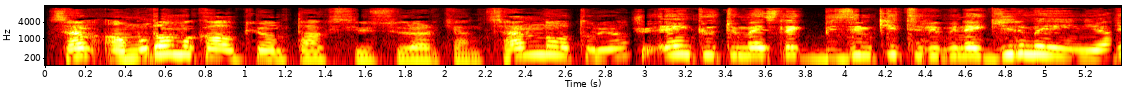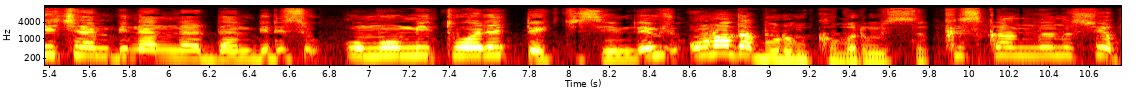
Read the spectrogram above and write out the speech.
Sen amuda mı kalkıyorsun taksiyi sürerken? Sen de oturuyorsun. Şu en kötü meslek bizimki tribine girmeyin ya. Geçen binenlerden birisi umumi tuvalet bekçisiyim demiş. Ona da burun kıvırmışsın. Kıskandığınız şey yok.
